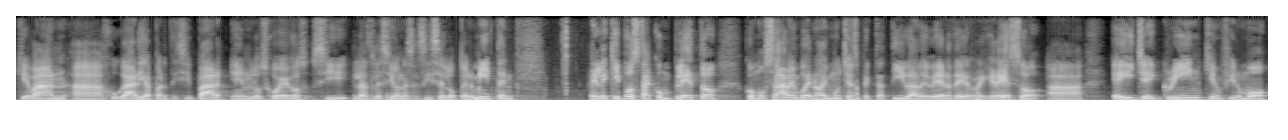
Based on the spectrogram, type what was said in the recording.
que van a jugar y a participar en los juegos si las lesiones así se lo permiten. El equipo está completo, como saben, bueno, hay mucha expectativa de ver de regreso a AJ Green, quien firmó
